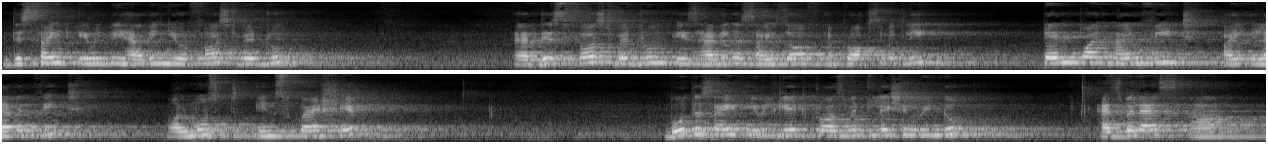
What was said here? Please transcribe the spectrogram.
This side you will be having your first bedroom. And this first bedroom is having a size of approximately 10.9 feet by 11 feet almost in square shape. Both the side you will get cross ventilation window as well as uh,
